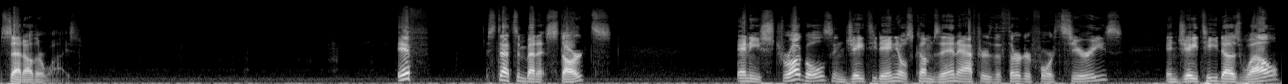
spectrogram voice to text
said otherwise. If Stetson Bennett starts and he struggles and JT Daniels comes in after the third or fourth series and JT does well,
